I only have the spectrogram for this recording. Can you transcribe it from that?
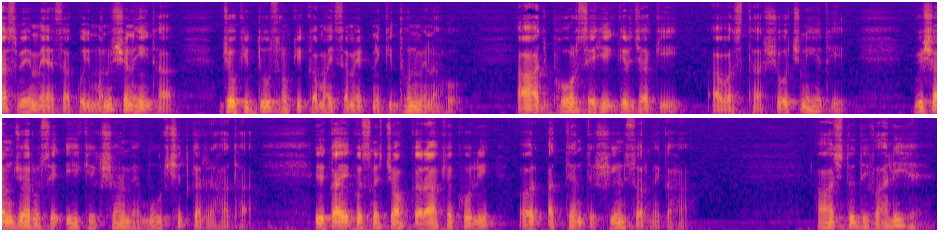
कस्बे में ऐसा कोई मनुष्य नहीं था जो कि दूसरों की कमाई समेटने की धुन में न हो। आज भोर से ही गिरजा की अवस्था शोचनीय थी। विषम ज्वर उसे एक एक क्षण में मूर्छित कर रहा था। एकाएक उसने चौंक कर आँखें खोली और अत्यंत क्षीण स्वर में कहा आज तो दिवाली है।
